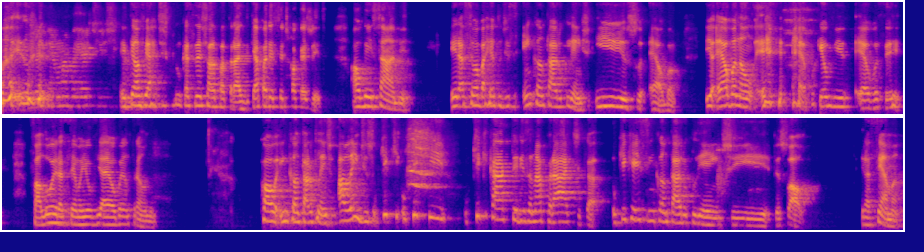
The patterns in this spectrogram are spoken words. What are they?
Ele tem uma veia artística. Ele tem uma veia artística que não quer ser deixada para trás, ele quer aparecer de qualquer jeito. Alguém sabe? Iracema Barreto disse encantar o cliente. Isso, Elba. Elba não, é, é porque eu vi, é, você falou, Iracema, e eu vi a Elba entrando. Qual encantar o cliente? Além disso, o que que, o que, que, o que, que caracteriza na prática? O que, que é esse encantar o cliente, pessoal? Iracema,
